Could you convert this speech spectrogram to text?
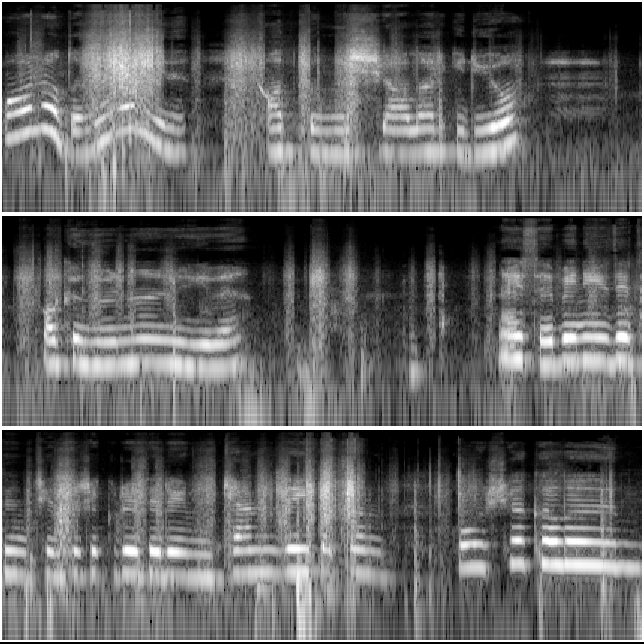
Bu arada neden benim attığım eşyalar gidiyor? Bakın gördüğünüz gibi. Neyse beni izlediğiniz için teşekkür ederim. Kendinize iyi bakın. Hoşça kalın.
